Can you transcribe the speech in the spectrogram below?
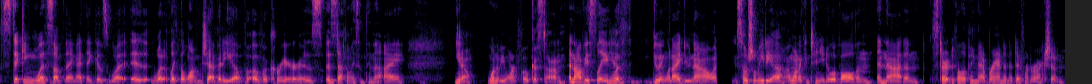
sticking with something, I think, is what is what like the longevity of of a career is is definitely something that I, you know, want to be more focused on. And obviously, yeah. with doing what I do now and social media, I want to continue to evolve in, in that and start developing that brand in a different direction.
